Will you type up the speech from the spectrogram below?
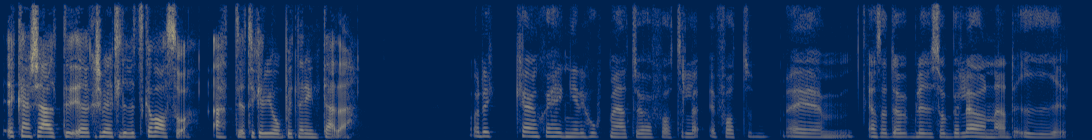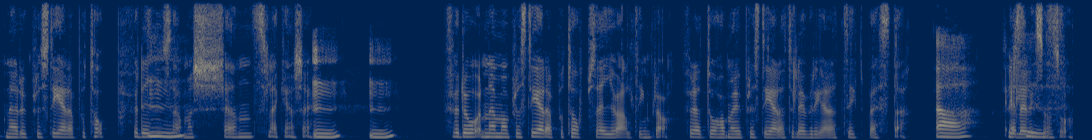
Jag kanske alltid, jag kanske vill att livet ska vara så. Att jag tycker det är jobbigt när det inte är det. Och det kanske hänger ihop med att du har fått, fått eh, alltså att du har blivit så belönad i när du presterar på topp. För det är ju mm. samma känsla kanske. Mm. Mm. För då när man presterar på topp så är ju allting bra. För att då har man ju presterat och levererat sitt bästa. Ja, precis. Eller liksom så.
